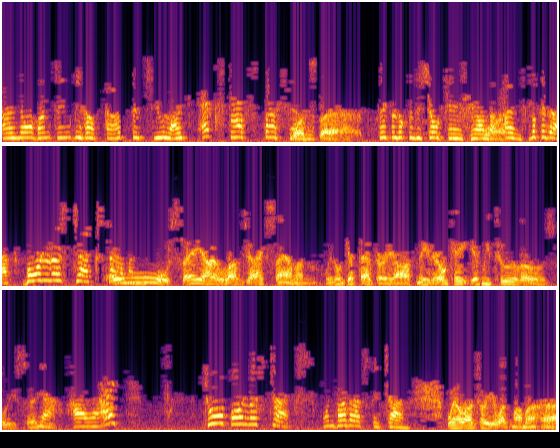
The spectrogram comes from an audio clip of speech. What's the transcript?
I know one thing we have got that you like extra special. What's that? Take a look in the showcase here on the What? ice. Look at that. Boneless Jack Salmon. Oh, say, I love Jack Salmon. We don't get that very often either. Okay, give me two of those. What do you say? Yeah, all right. Two borderless jacks. One by us. Well, I'll tell you what, Mama. Uh,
